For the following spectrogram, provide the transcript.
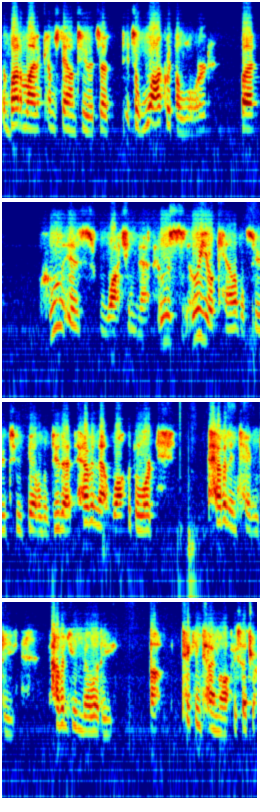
the bottom line it comes down to it's a it's a walk with the Lord but who is watching that? Who's who are you accountable to to be able to do that? Having that walk with the Lord, having integrity, having humility, uh, taking time off, etc.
